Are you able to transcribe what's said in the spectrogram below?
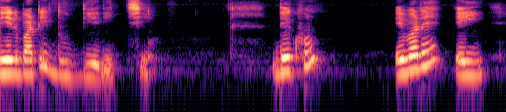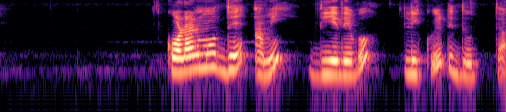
দেড় বাটি দুধ দিয়ে দিচ্ছি। দেখুন, এবারে এই কড়ার মধ্যে আমি দিয়ে দেব লিকুইড দুধটা।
